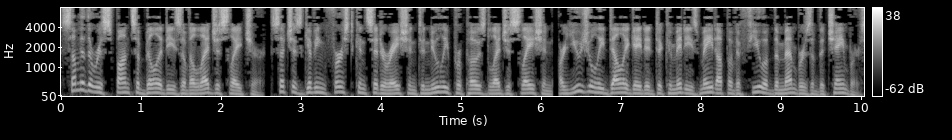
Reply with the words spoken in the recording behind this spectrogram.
Some of the responsibilities of a legislature, such as giving first consideration to newly proposed legislation, are usually delegated to committees made up of a few of the members of the chambers.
